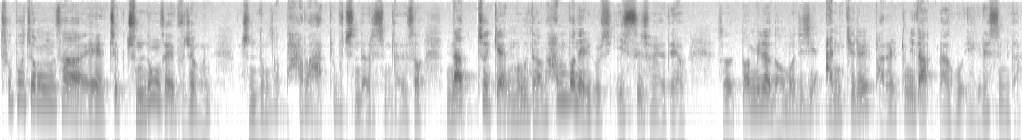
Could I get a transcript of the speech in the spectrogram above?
투부정사의, 즉 준동사의 부정은 준동사 바로 앞에 붙인다 그랬습니다. 그래서 not to get moved on 한 번에 읽을 수 있으셔야 돼요. 그래서 떠밀려 넘어지지 않기를 바랄 뿐이다 라고 얘기를 했습니다.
